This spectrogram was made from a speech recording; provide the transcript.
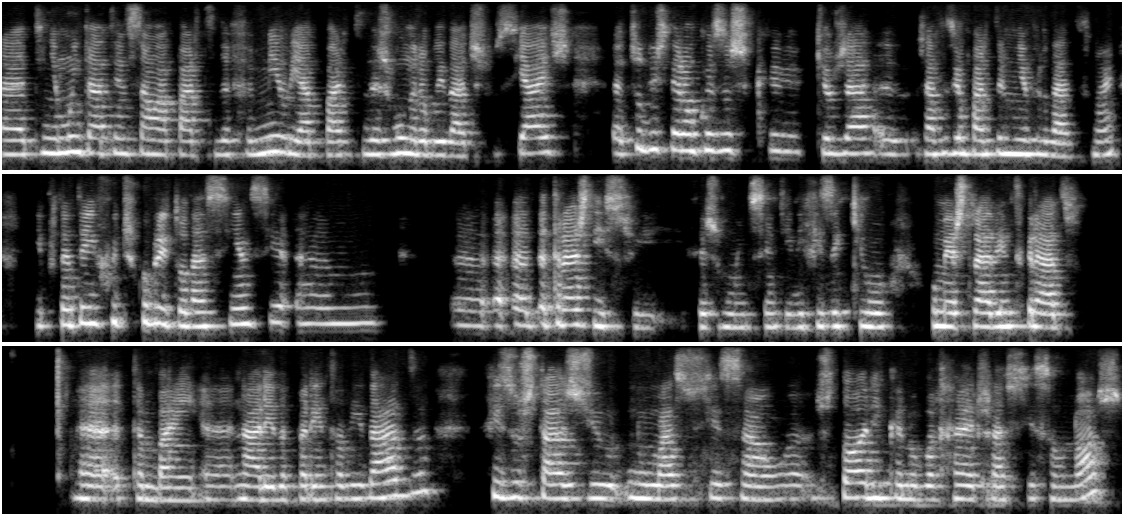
uh, tinha muita atenção à parte da família, à parte das vulnerabilidades sociais, uh, tudo isto eram coisas que, que eu já, uh, já faziam parte da minha verdade, não é? E portanto aí fui descobrir toda a ciência um, atrás disso. E fez muito sentido. E fiz aqui o, o mestrado integrado também na área da parentalidade, fiz o estágio numa associação histórica no Barreiros, a Associação Nós,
